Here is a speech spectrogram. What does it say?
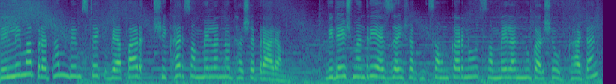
દિલ્હીમાં પ્રથમ બિમસ્ટેક વ્યાપાર શિખર સંમેલનનો થશે પ્રારંભ. વિદેશ મંત્રી એસ જયશંકરનું સંમેલનનું કરશે ઉદ્ઘાટન.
